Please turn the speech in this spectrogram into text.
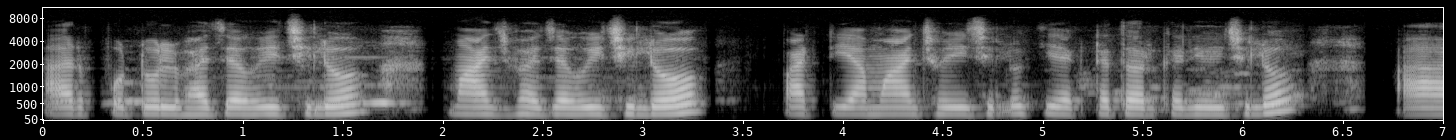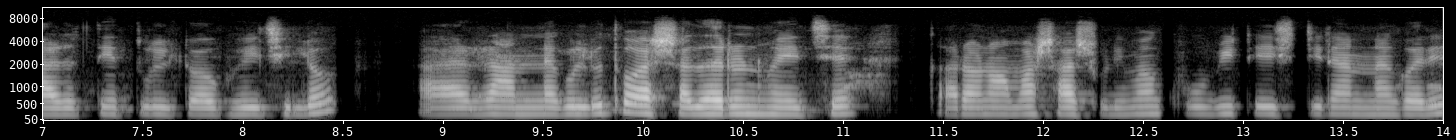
আর পটল ভাজা হয়েছিল, মাছ ভাজা হয়েছিল। পাটিয়া মাছ হয়েছিল কি একটা তরকারি হয়েছিল আর তেঁতুল টক হয়েছিল। আর রান্নাগুলো তো অসাধারণ হয়েছে, কারণ আমার শাশুড়ি মা খুবই টেস্টি রান্না করে।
